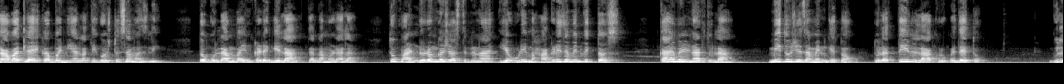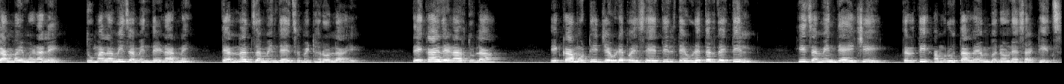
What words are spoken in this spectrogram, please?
गावातल्या एका बनियाला ती गोष्ट समजली. तो गुलामबाईंकडे गेला त्यांना म्हणाला तू पांडुरंग शास्त्रींना एवढी महागडी जमीन विकतोस. काय मिळणार तुला? मी तुझी जमीन घेतो तुला तीन लाख रुपये देतो. गुलामबाई म्हणाले तुम्हाला मी जमीन देणार नाही. त्यांनाच जमीन द्यायचं मी ठरवलं आहे. ते काय देणार तुला? एका मुठीत जेवढे पैसे येतील तेवढे तर देतील. ही जमीन द्यायची तर ती अमृतालयम बनवण्यासाठीच.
